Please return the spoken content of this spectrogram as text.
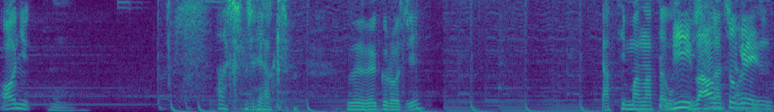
아니 음. 아 진짜 약팀 왜왜 그러지? 약팀 만났다고 네 마음 속에 약해지-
